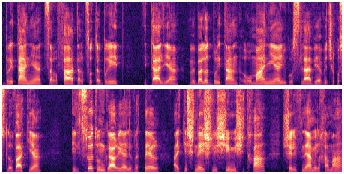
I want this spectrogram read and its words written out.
בריטניה, צרפת, ארצות הברית, איטליה ובעלות בריתן, רומניה, יוגוסלביה וצ'כוסלובקיה, אילצו את הונגריה לוותר על כשני שלישים משטחה שלפני המלחמה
